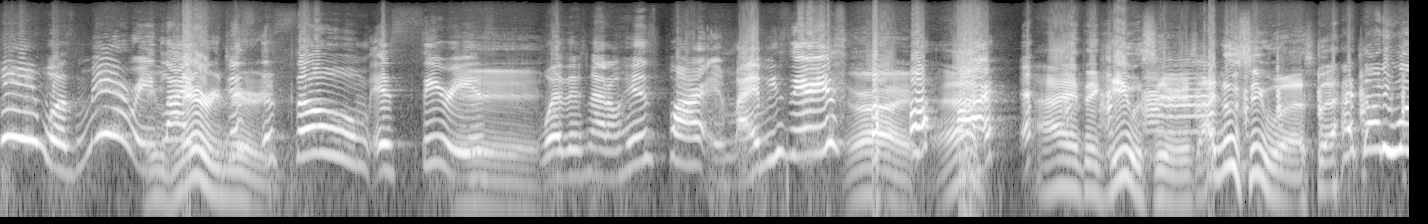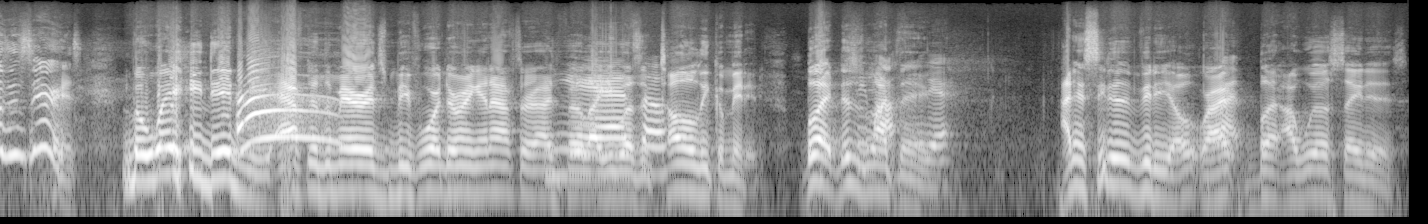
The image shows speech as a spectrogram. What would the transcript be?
He was married. He was like, married, just married. assume it's serious. Yeah. Whether it's not on his part, it might be serious. Right. on her part. I, I didn't think he was serious. I knew she was, but I thought he wasn't serious. The way he did me ah. after the marriage, before, during, and after, I felt like he wasn't so- totally committed. But this is my thing. I didn't see the video, right? Right. But I will say this.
